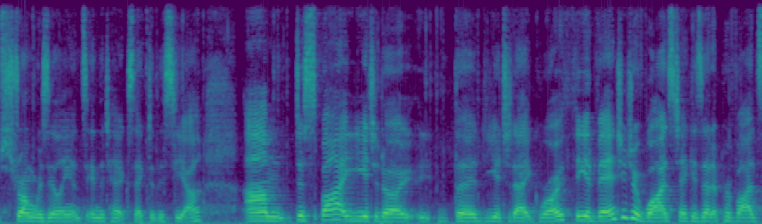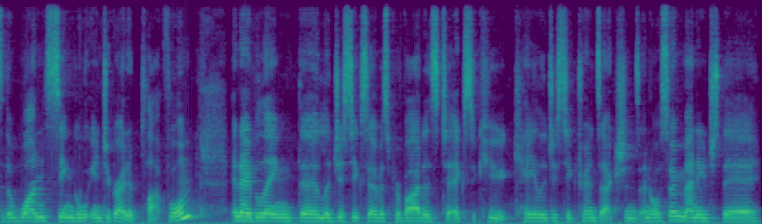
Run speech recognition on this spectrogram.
strong resilience in the tech sector this year. Um, despite year to date, the year to date growth, the advantage of WiseTech is that it provides the one single integrated platform, enabling the logistics service providers to execute key logistic transactions and also manage their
